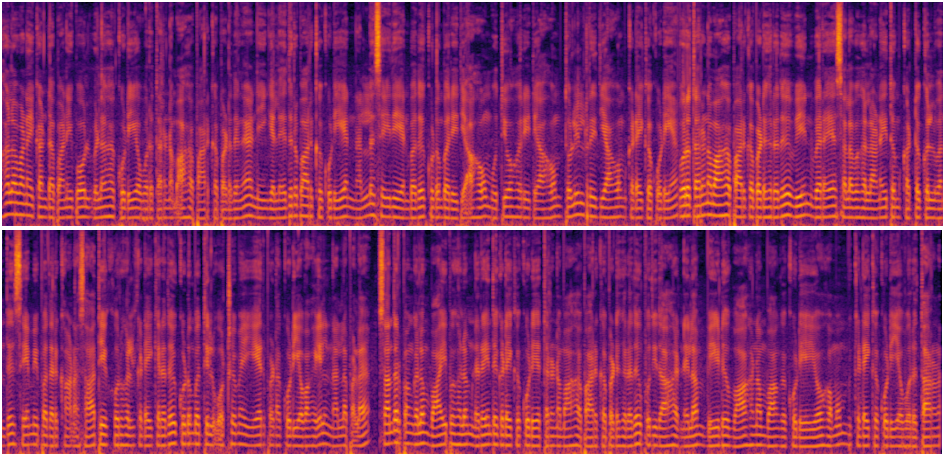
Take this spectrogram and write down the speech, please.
பகலவனை கண்ட பணி போல் விலகக்கூடிய ஒரு தருணமாக பார்க்கப்படுதுங்க. நீங்கள் எதிர்பார்க்கக்கூடிய நல்ல செய்தி என்பது குடும்ப ரீதியாகவும் உத்தியோக ரீதியாகவும் தொழில் ரீதியாகவும் கிடைக்கக்கூடிய ஒரு தருணமாக பார்க்கப்படுகிறது. வீண் விரய செலவுகள் அனைத்தும் கட்டுக்குள் வந்து சேமிப்பதற்கான சாத்தியக்கூறுகள் கிடைக்கிறது. குடும்பத்தில் ஒற்றுமை ஏற்படக்கூடிய வகையில் நல்ல பல சந்தர்ப்பங்களும் வாய்ப்பு வாய்ப்புகளும் நிறைந்து கிடைக்கக்கூடிய தருணமாக பார்க்கப்படுகிறது. புதிதாக நிலம் வீடு வாகனம் வாங்கக்கூடிய யோகமும் கிடைக்கக்கூடிய ஒரு தரண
